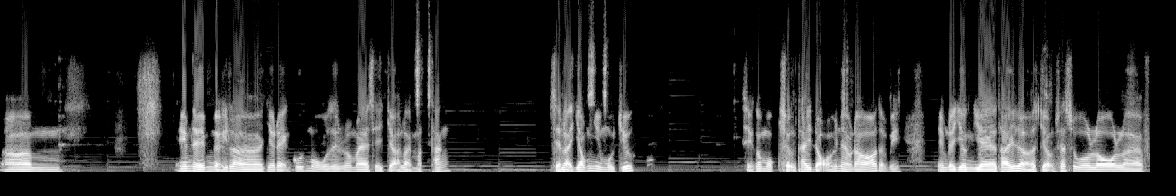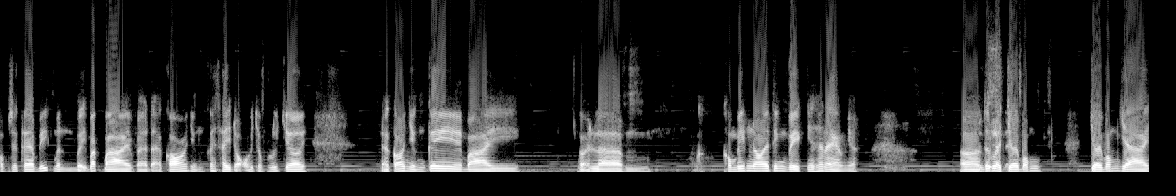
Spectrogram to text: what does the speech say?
Ờm, em thì em nghĩ là giai đoạn cuối mùa thì Roma sẽ trở lại mặt thắng sẽ lại giống như mùa trước. Sẽ có một sự thay đổi nào đó tại vì em đã dần dà thấy là ở trận Sassuolo là Fonseca biết mình bị bắt bài và đã có những cái thay đổi trong lối chơi. Đã có những cái bài gọi là không biết nói tiếng Việt như thế nào nhỉ? Ờ, tức là chơi bóng chơi bóng dài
